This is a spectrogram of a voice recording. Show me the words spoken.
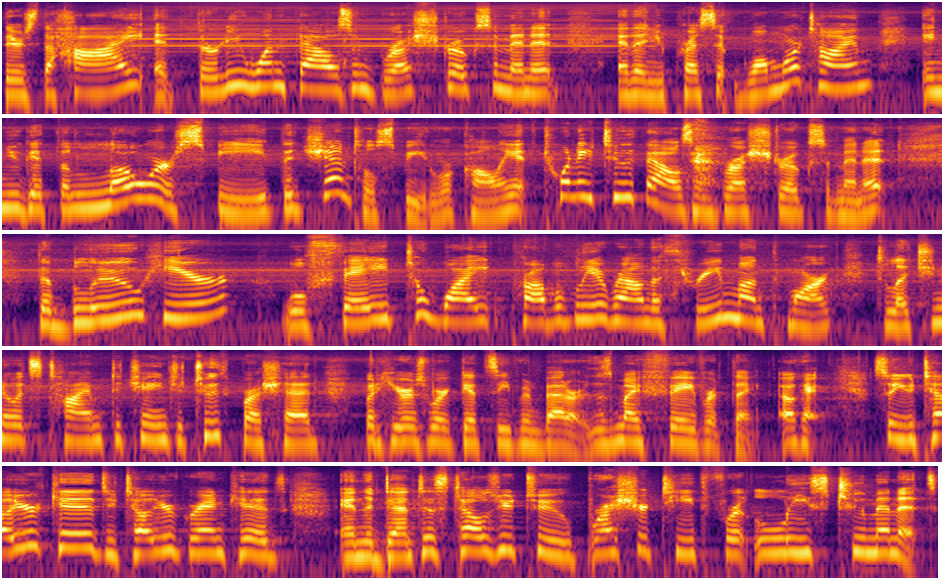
There's the high at 31,000 brush strokes a minute, and then you press it one more time, and you get the lower speed, the gentle speed, we're calling it, 22,000 brush strokes a minute. The blue here will fade to white probably around the three month mark to let you know it's time to change a toothbrush head. But here's where it gets even better. This is my favorite thing. Okay, so you tell your kids, you tell your grandkids, and the dentist tells you to brush your teeth for at least two minutes.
